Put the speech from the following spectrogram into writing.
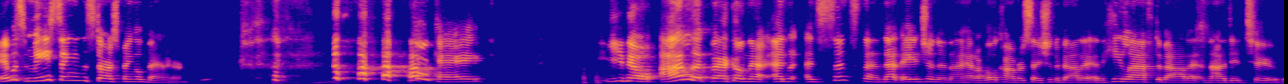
It was me singing the Star Spangled Banner. okay you know, I look back on that, and, and, since then, that agent and I had a whole conversation about it, and he laughed about it, and I did too.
